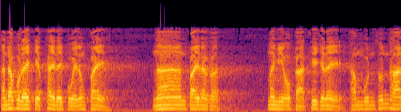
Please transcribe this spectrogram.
อันถ้าผู้ใดเจ็บไข้ได้ป่วยลงไป นานไปแล้วก็ ไม่มีโอกาสที่จะได้ทำบุญสุนทาน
